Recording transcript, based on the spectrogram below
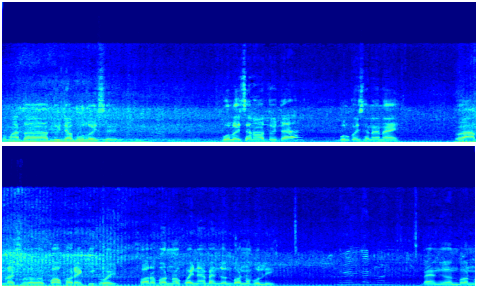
তোমার দুইটা ভুল হয়েছে ভুল হয়েছে না আর দুইটা? ভুল কইছে না নাই? ও আমরা সু- ক কই? স্বরবর্ণ কই না ব্যঞ্জন বর্ণ বলি? ব্যঞ্জন বর্ণ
